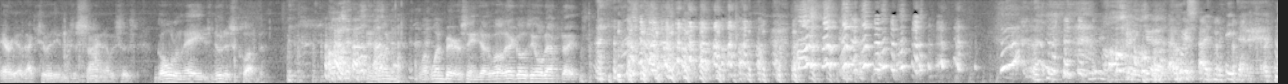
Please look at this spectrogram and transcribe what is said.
area of activity, and there's a sign that says "Golden Age Nudist Club." and one, one, one bear is saying to the other, "Well, there goes the old appetite." I wish I'd made that cartoon.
